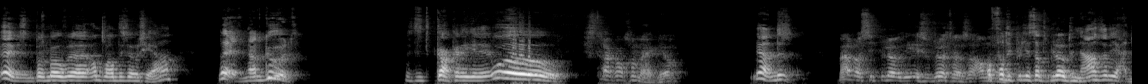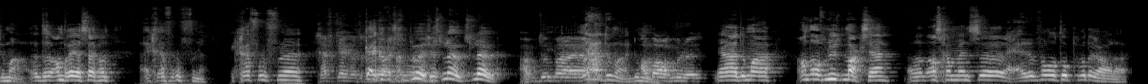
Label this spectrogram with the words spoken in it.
nee, we zitten pas boven de Atlantische Oceaan. Nee, not good. Dus die te kakken en je denkt, wow. Strak opgemerkt, joh. Ja, dus... Waar was die piloot die eerste vlucht als een Of andere? vond die piloot dat de piloot ernaast? Ja, doe maar. Dus Andreas zei van... Ik ga even oefenen. Ik ga even oefenen. Ga even kijken wat er gebeurt. Dat is leuk, dat is leuk. Ah, doe maar, Ja, doe maar, doe maar. Anderhalf minuut. Ja, doe maar anderhalf minuut max, hè. Anders gaan mensen... Nee, dan valt het op voor de radar.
